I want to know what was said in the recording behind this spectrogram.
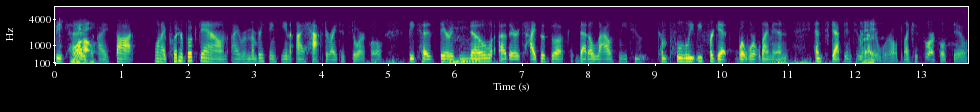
Because Wow. I thought when I put her book down, I remember thinking I have to write historical because there is Mm. no other type of book that allows me to completely forget what world I'm in and step into Right. another world like historicals do.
